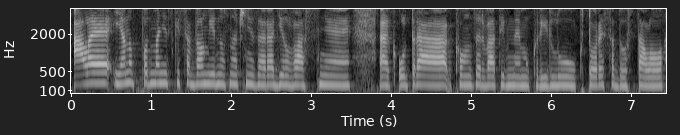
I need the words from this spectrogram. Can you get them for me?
Ale Jano Podmanecký sa veľmi jednoznačne zaradil vlastne e, k ultrakonzervatívnemu krídlu, ktoré sa dostalo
